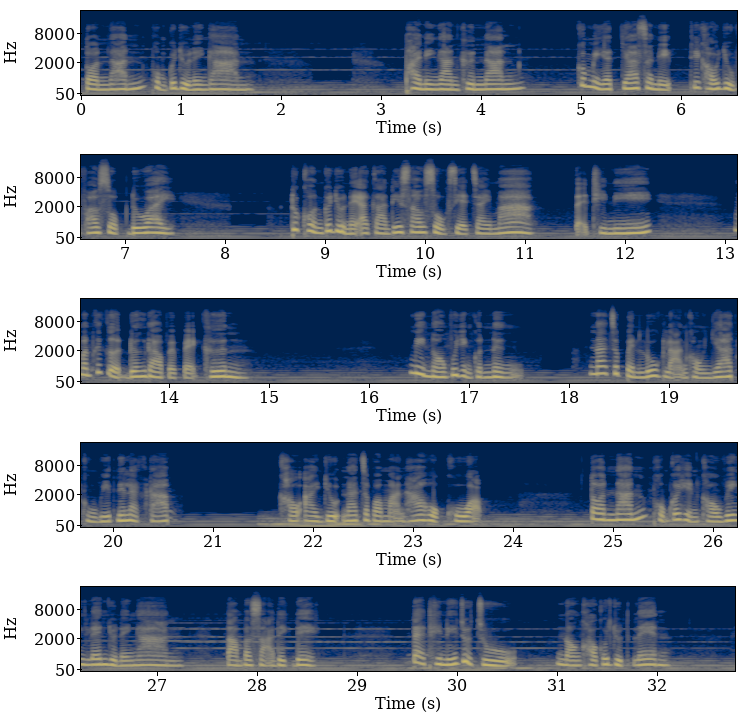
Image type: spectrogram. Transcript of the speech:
ตอนนั้นผมก็อยู่ในงาน ภายในงานคืนนั้น ก็มีญาติญาติสนิทที่เขาอยู่เฝ้าศพด้วย ทุกคนก็อยู่ในอาการที่เศร้าโศกเสียใจมาก แต่ทีนี้ มันก็เกิดเรื่องราวแปลกๆขึ้น มีน้องผู้หญิงคนหนึ่ง น่าจะเป็นลูกหลานของญาติของวิทย์นี่แหละครับ เขาอายุน่าจะประมาณห้าหกขวบ ตอนนั้นผมก็เห็นเขาวิ่งเล่นอยู่ในงาน ตามภาษาเด็กๆ แต่ทีนี้จู่ๆน้องเขาก็หยุดเล่น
